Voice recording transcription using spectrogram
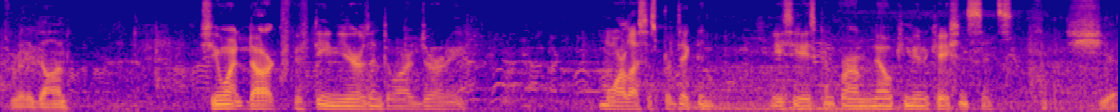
It's really gone. She went dark 15 years into our journey. More or less as predicted. ECA's confirmed no communication since. Shit.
